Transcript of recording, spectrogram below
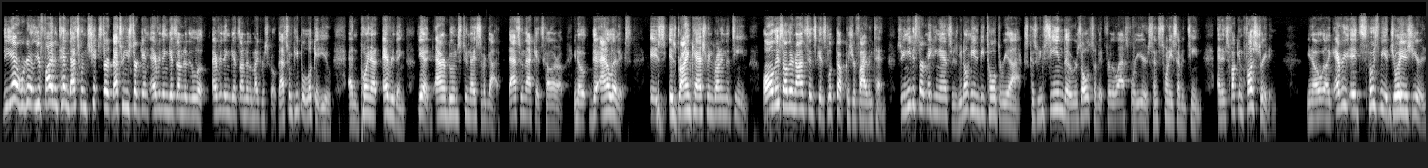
Yeah, we're gonna. You're five and ten. That's when shit start. That's when you start getting everything gets under the look. Everything gets under the microscope. That's when people look at you and point out everything. Yeah, Aaron Boone's too nice of a guy. That's when that gets color up. You know, the analytics is is Brian Cashman running the team. All this other nonsense gets looked up because you're five and ten. So you need to start making answers. We don't need to be told to relax because we've seen the results of it for the last four years since 2017, and it's fucking frustrating. You know, like every it's supposed to be a joyous year,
